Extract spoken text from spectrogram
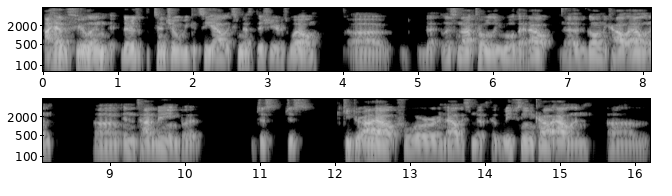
I have a feeling there's a potential we could see Alex Smith this year as well. Uh, that let's not totally rule that out. Uh, going to Kyle Allen um, in the time being, but just just keep your eye out for an Alex Smith because we've seen Kyle Allen um,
